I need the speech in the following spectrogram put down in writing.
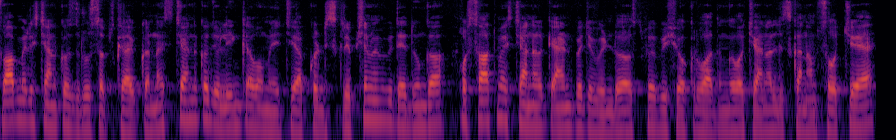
तो आप मेरे इस चैनल को ज़रूर सब्सक्राइब करना। इस चैनल का जो लिंक है वो मैं नीचे आपको डिस्क्रिप्शन में भी दे दूँगा और साथ में इस चैनल के एंड पे जो विंडो है उस पर भी शो करवा दूँगा। वो चैनल जिसका नाम सोचे है।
